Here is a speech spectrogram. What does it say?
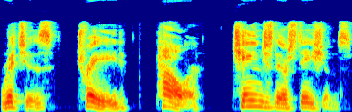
riches, trade, power change their stations.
